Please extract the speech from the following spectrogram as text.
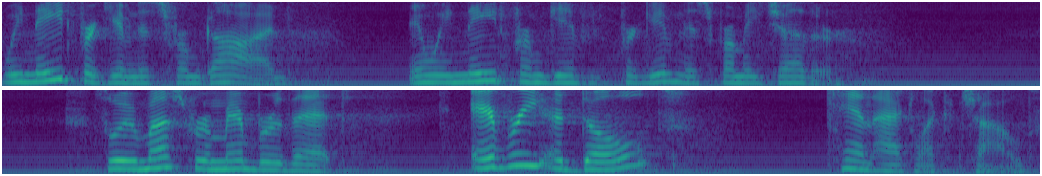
We need forgiveness from God, and we need forgiveness from each other. So we must remember that every adult can act like a child.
